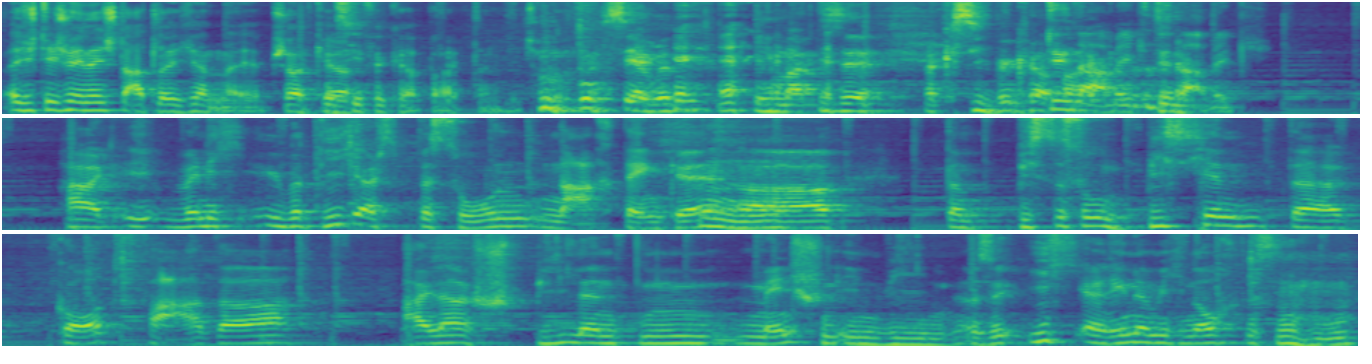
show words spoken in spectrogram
Also ich stehe schon in den Startlöchern, ich habe schon aggressive Körperhaltung. Sehr gut. Ich mag diese aggressive Körper. Dynamik, Dynamik. Ich- wenn ich über dich als Person nachdenke, Mhm. äh, dann bist du so ein bisschen der Godfather aller spielenden Menschen in Wien. Also ich erinnere mich noch, dass Mhm.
